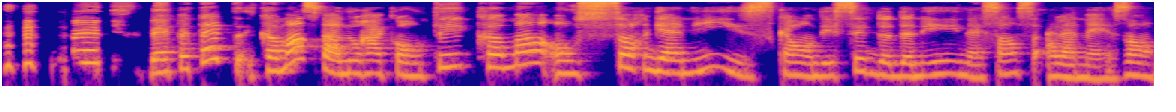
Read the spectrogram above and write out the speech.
ben peut-être commence par nous raconter comment on s'organise quand on décide de donner naissance à la maison.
